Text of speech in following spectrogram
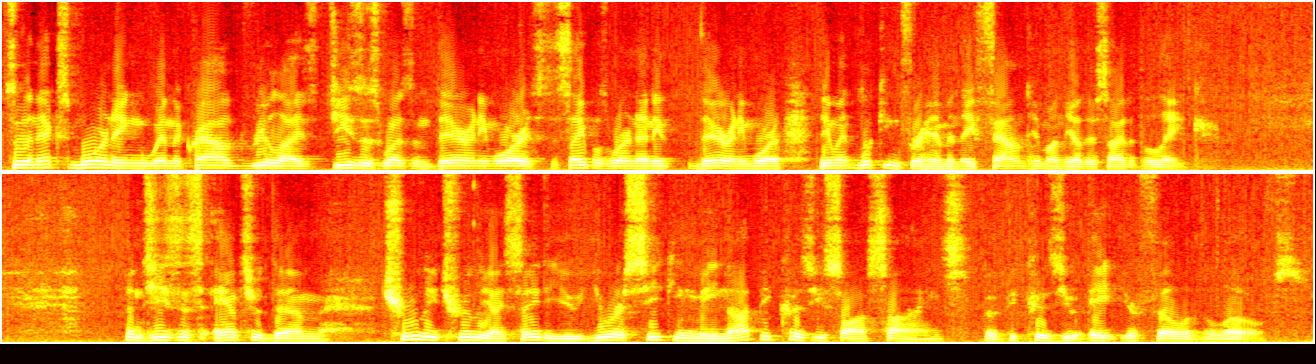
So the next morning, when the crowd realized Jesus wasn't there anymore, his disciples weren't any, there anymore, they went looking for him and they found him on the other side of the lake. And Jesus answered them, Truly, truly, I say to you, you are seeking me not because you saw signs, but because you ate your fill of the loaves.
